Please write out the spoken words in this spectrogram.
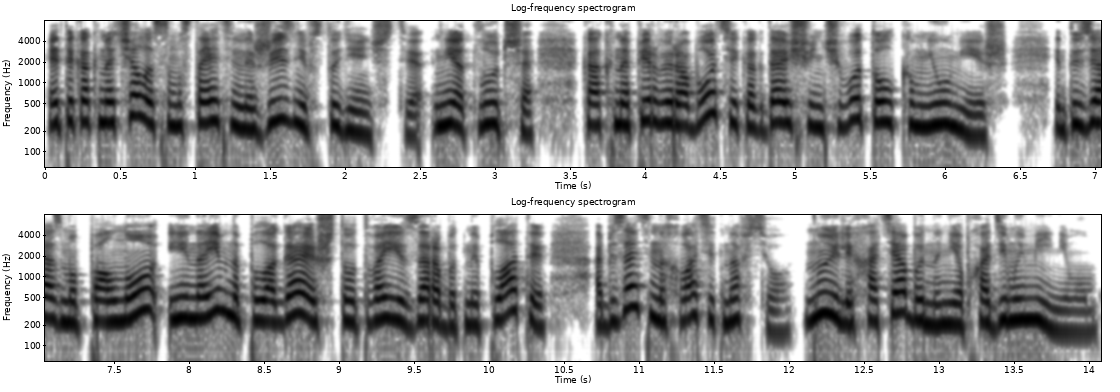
Это как начало самостоятельной жизни в студенчестве. Нет, лучше, как на первой работе, когда еще ничего толком не умеешь. Энтузиазма полно, и наивно полагаешь, что твои заработные платы обязательно хватит на все. Ну или хотя бы на необходимый минимум.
